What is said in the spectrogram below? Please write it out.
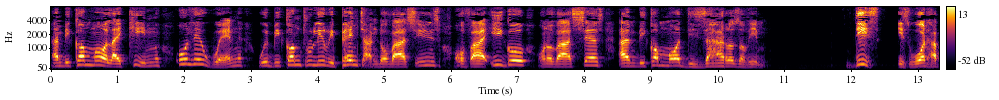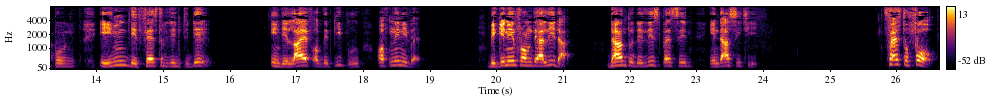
and become more like Him only when we become truly repentant of our sins, of our ego, and of ourselves, and become more desirous of Him. This is what happened in the first reading today, in the life of the people of Nineveh, beginning from their leader down to the least person in that city. First of all,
